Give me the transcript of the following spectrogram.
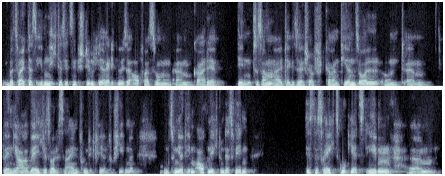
überzeugt das eben nicht, dass jetzt eine bestimmte religiöse Auffassung ähm, gerade den Zusammenhalt der Gesellschaft garantieren soll. Und ähm, wenn ja, welche soll es sein von den vielen verschiedenen? Funktioniert eben auch nicht. Und deswegen ist das Rechtsgut jetzt eben ähm,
